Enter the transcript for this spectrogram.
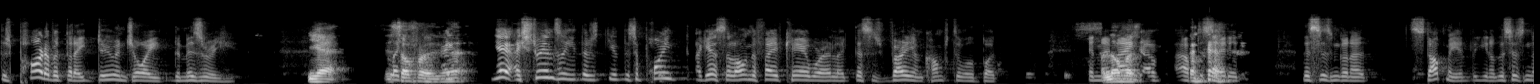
there's part of it that I do enjoy the misery. Yeah, like, suffering. Yeah yeah, I strangely there's there's a point I guess along the 5k where like this is very uncomfortable, but in my mind I've, I've decided this isn't going to stop me. You know, this isn't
